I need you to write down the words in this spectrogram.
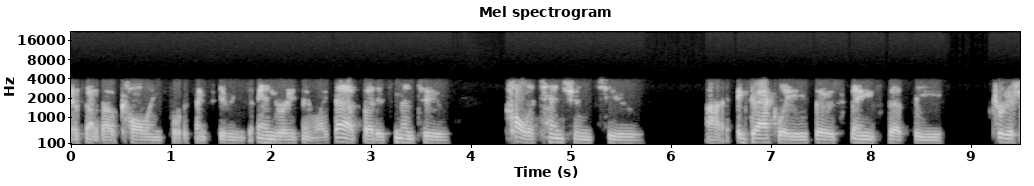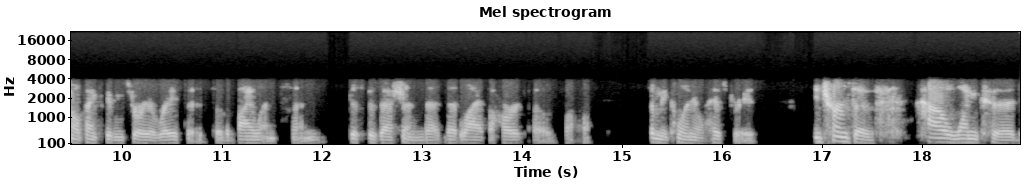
it's not about calling for Thanksgiving's end or anything like that, but it's meant to call attention to uh, exactly those things that the traditional Thanksgiving story erases. So the violence and dispossession that, that lie at the heart of uh, so many colonial histories. In terms of how one could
